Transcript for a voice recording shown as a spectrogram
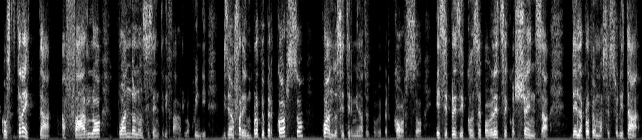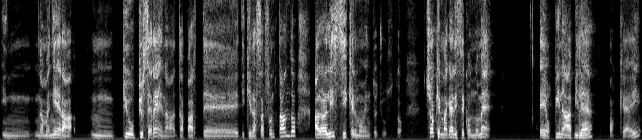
costretta a farlo quando non si sente di farlo. Quindi bisogna fare un proprio percorso. Quando si è terminato il proprio percorso e si è presi consapevolezza e coscienza della propria omosessualità in una maniera mh, più, più serena da parte di chi la sta affrontando, allora lì sì che è il momento giusto. Ciò che magari secondo me è opinabile, ok,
